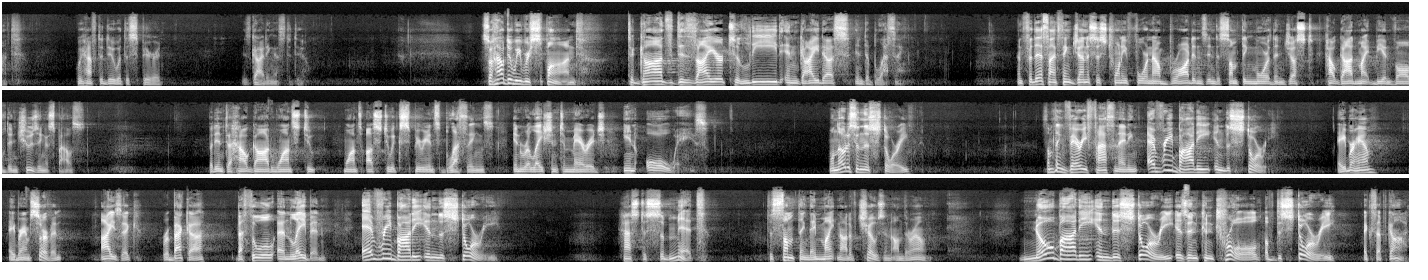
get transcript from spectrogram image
We have to do what the Spirit is guiding us to do. So, how do we respond to God's desire to lead and guide us into blessing? And for this, I think Genesis 24 now broadens into something more than just how God might be involved in choosing a spouse, but into how God wants, to, wants us to experience blessings in relation to marriage in all ways. Well, notice in this story something very fascinating. Everybody in the story Abraham, Abraham's servant, Isaac, Rebecca, Bethuel, and Laban, everybody in the story has to submit to something they might not have chosen on their own. Nobody in this story is in control of the story except God.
